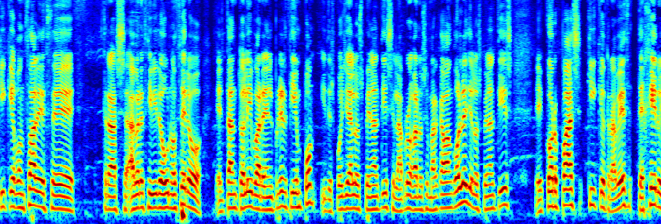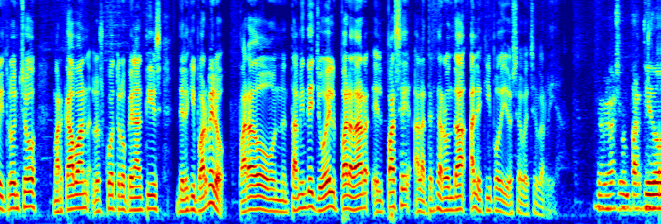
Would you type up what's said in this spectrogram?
Quique González eh, tras haber recibido 1-0 el tanto Eibar en el primer tiempo y después ya en los penaltis en la prórroga no se marcaban goles y en los penaltis eh, Corpas, Quique otra vez, Tejero y Troncho marcaban los cuatro penaltis del equipo armero. Parado también de Joel para dar el pase a la tercera ronda al equipo de Joseba Echeverría. Creo que ha sido un partido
